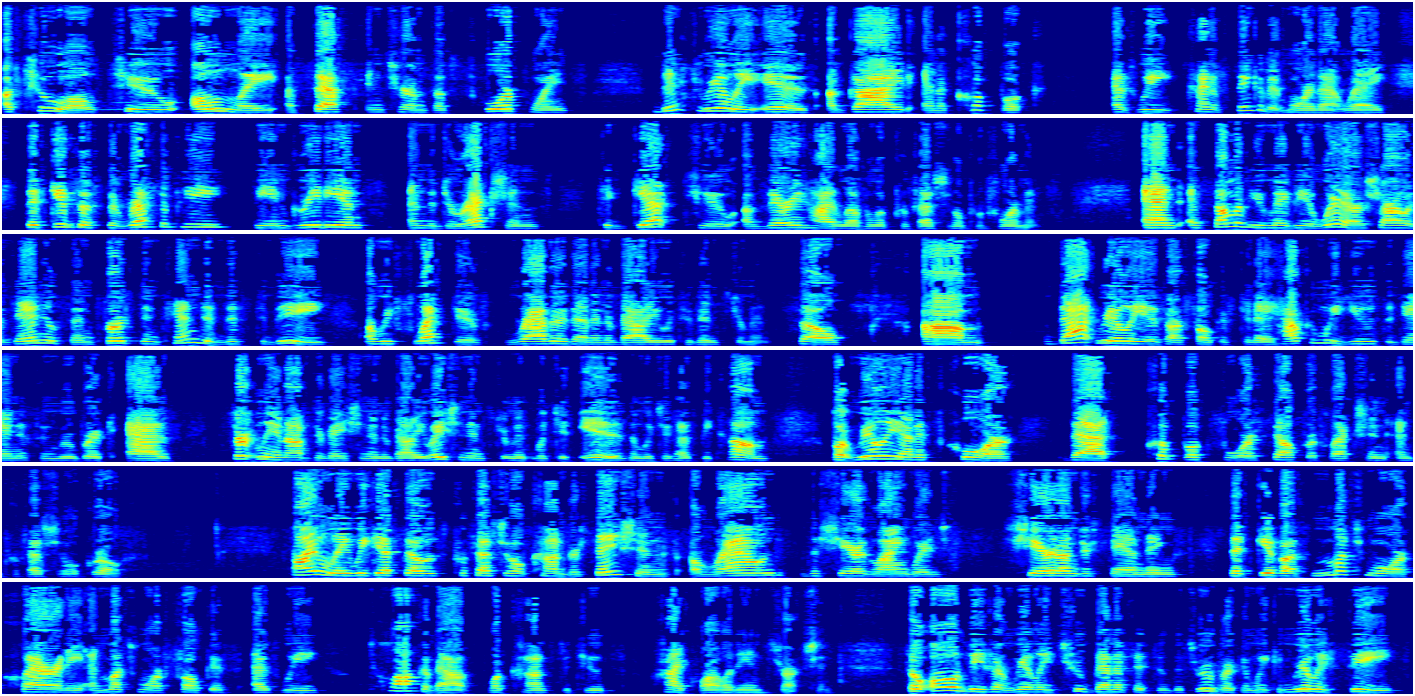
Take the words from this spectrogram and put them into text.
a tool to only assess in terms of score points. This really is a guide and a cookbook, as we kind of think of it more that way, that gives us the recipe, the ingredients, and the directions to get to a very high level of professional performance. And as some of you may be aware, Charlotte Danielson first intended this to be a reflective rather than an evaluative instrument. So um, that really is our focus today. How can we use the Danielson rubric as certainly an observation and evaluation instrument, which it is and which it has become, but really at its core, that cookbook for self-reflection and professional growth. Finally, we get those professional conversations around the shared language, shared understandings that give us much more clarity and much more focus as we talk about what constitutes high quality instruction. So all of these are really true benefits of this rubric, and we can really see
